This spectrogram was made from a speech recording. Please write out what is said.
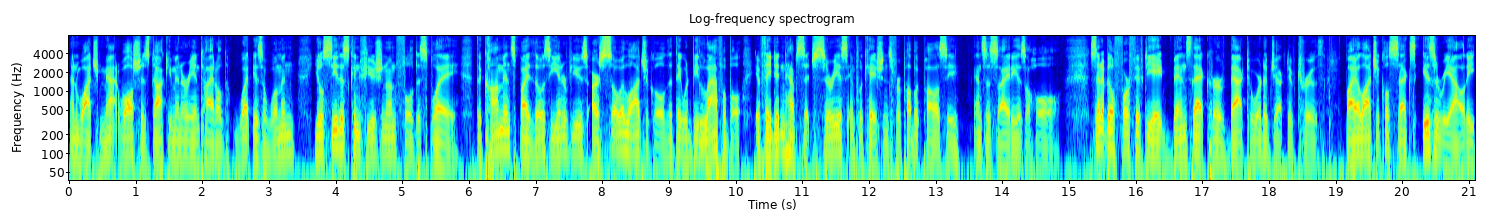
and watch Matt Walsh's documentary entitled What is a Woman, you'll see this confusion on full display. The comments by those he interviews are so illogical that they would be laughable if they didn't have such serious implications for public policy and society as a whole. Senate Bill 458 bends that curve back toward objective truth. Biological sex is a reality,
